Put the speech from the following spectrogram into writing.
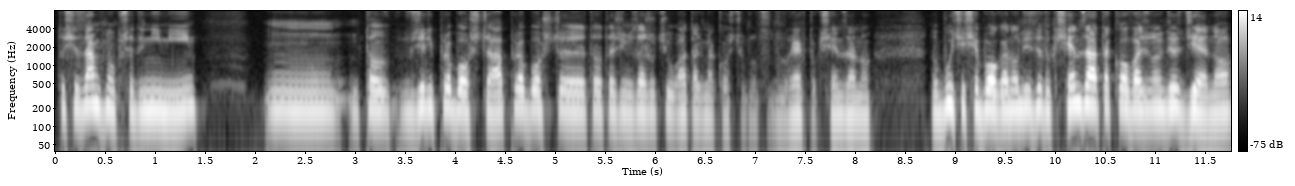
to się zamknął przed nimi to wzięli proboszcza. Proboszcz e, to też im zarzucił atak na kościół. No, co, no jak to księdza? No, no bójcie się Boga, no gdzie to księdza atakować? No gdzie, no?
